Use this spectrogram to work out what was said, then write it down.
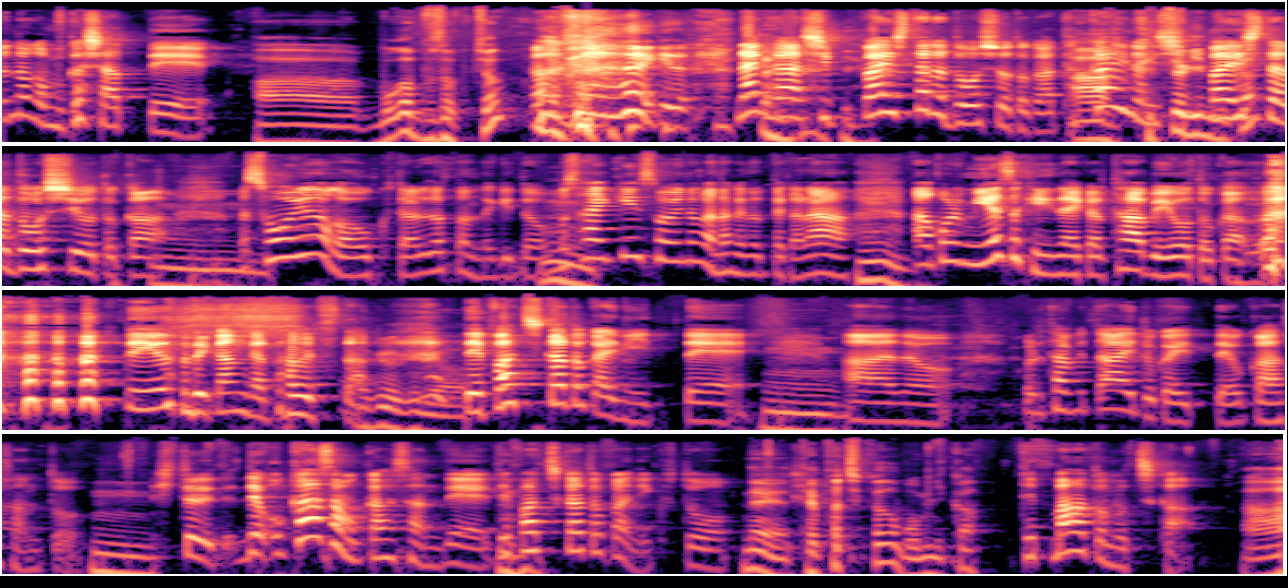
うのが昔あって。ああ、僕は不足ちょわからないけど、なんか失敗したらどうしようとか、高いのに失敗したらどうしようとか、そういうのが多くてあれだったんだけど、もう最近そういうのがなくなったから、あ、これ宮崎にいないから食べようとか、っていうのでガンガン食べてた。デパ地下とかに行って、あの、これ食べたいとか言ってお母さんとうん一人で、で、お母さんお母さんでデパ地下とかに行くと、 네, 대파치카가 뭡니까? デパートの地下。 아,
